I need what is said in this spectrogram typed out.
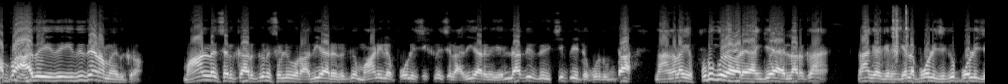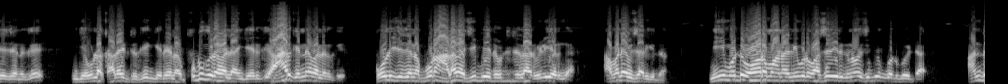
அப்போ அது இது இதுதான் நம்ம இருக்கிறோம் மாநில சர்க்காருக்குன்னு சொல்லி ஒரு அதிகாரம் இருக்குது மாநில போலீஸுக்குன்னு சில அதிகாரங்கள் எல்லாத்தையும் சிபிஐட்ட கொடுத்து விட்டா நாங்களாம் இங்கே புடுங்குற வேலையை அங்கேயே எல்லாருக்கும்? நான் கேட்குறேன். இங்கே போலீஸுக்கு போலீஸ் ஸ்டேஷனுக்கு இங்கே உள்ள கலெக்டருக்கு இங்கே எல்லாம் புடுங்குற வேலை அங்கே இருக்குது யாருக்கு என்ன வேலை இருக்குது போலீஸ் ஸ்டேஷனை பூரா அழகா சிபிஐட்டை விட்டுட்டு எல்லாரும் வெளியே இருங்க. அவனே விசாரிக்கிட்டான் நீ மட்டும் ஓரமான நீ மட்டும் வசதி இருக்கணும் சுப்ரீம் கோர்ட் போயிட்ட. அந்த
